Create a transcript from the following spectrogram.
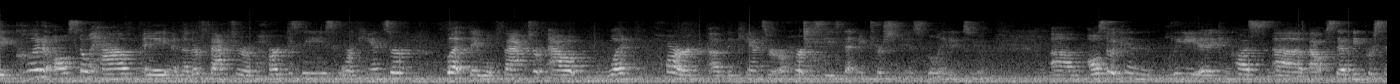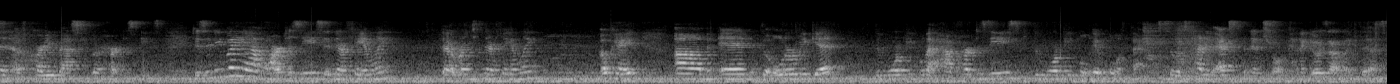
It could also have a, another factor of heart disease or cancer, but they will factor out what part of the cancer or heart disease that nutrition is related to. Um, also, it can lead, it can cause uh, about 70% of cardiovascular heart disease. Does anybody have heart disease in their family? That runs in their family? Okay. Um, and the older we get, the more people that have heart disease, the more people it will affect. So it's kind of exponential, kind of goes out like this.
